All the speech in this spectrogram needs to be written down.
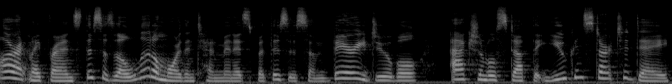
All right, my friends, this is a little more than 10 minutes, but this is some very doable actionable stuff that you can start today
